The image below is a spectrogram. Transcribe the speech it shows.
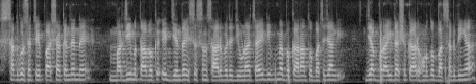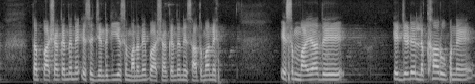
ਸਤਿਗੁਰ ਸੱਚੇ ਪਾਤਸ਼ਾਹ ਕਹਿੰਦੇ ਨੇ, ਮਰਜ਼ੀ ਮੁਤਾਬਕ ਇਹ ਜਿੰਦ ਇਸ ਸੰਸਾਰ ਵਿੱਚ ਜਿਉਣਾ ਚਾਹੇਗੀ ਵੀ ਮੈਂ ਵਿਕਾਰਾਂ ਤੋਂ ਬਚ ਜਾਵਾਂਗੀ ਜਾਂ ਬੁਰਾਈ ਦਾ ਸ਼ਿਕਾਰ ਹੋਣ ਤੋਂ ਬਚ ਸਕਦੀ ਹਾਂ ਤਾਂ ਪਾਤਸ਼ਾਹ ਕਹਿੰਦੇ ਨੇ, ਇਸ ਜ਼ਿੰਦਗੀ ਇਸ ਮਨ ਨੇ ਪਾਤਸ਼ਾਹ ਕਹਿੰਦੇ ਨੇ ਸਾਤਮਾ ਨੇ ਇਸ ਮਾਇਆ ਦੇ, ਇਹ ਜਿਹੜੇ ਲੱਖਾਂ ਰੂਪ ਨੇ,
